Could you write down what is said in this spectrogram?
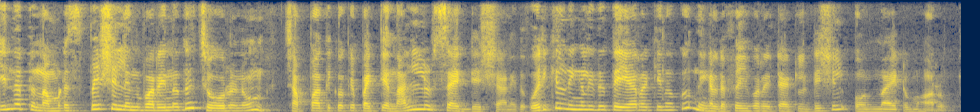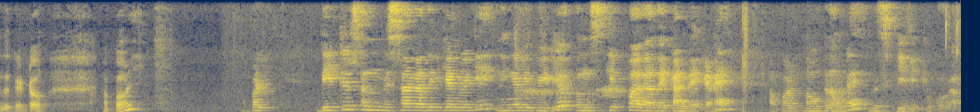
ഇന്നത്തെ നമ്മുടെ സ്പെഷ്യൽ എന്ന് പറയുന്നത് ചോറിനും ചപ്പാത്തിക്കൊക്കെ പറ്റിയ നല്ലൊരു സൈഡ് ഡിഷാണിത് ഒരിക്കൽ നിങ്ങൾ ഇത് തയ്യാറാക്കി നോക്കൂ. നിങ്ങളുടെ ഫേവറേറ്റ് ആയിട്ടുള്ള ഡിഷിൽ ഒന്നായിട്ട് മാറും ഇത് കേട്ടോ. അപ്പോൾ അപ്പോൾ ഡീറ്റെയിൽസ് ഒന്നും മിസ്സാകാതിരിക്കാൻ വേണ്ടി നിങ്ങൾ ഈ വീഡിയോ ഒന്ന് സ്കിപ്പ് ആകാതെ കണ്ടേക്കണേ. അപ്പോൾ നമുക്ക് നമ്മുടെ റെസിപ്പിയിലേക്ക് പോകാം.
